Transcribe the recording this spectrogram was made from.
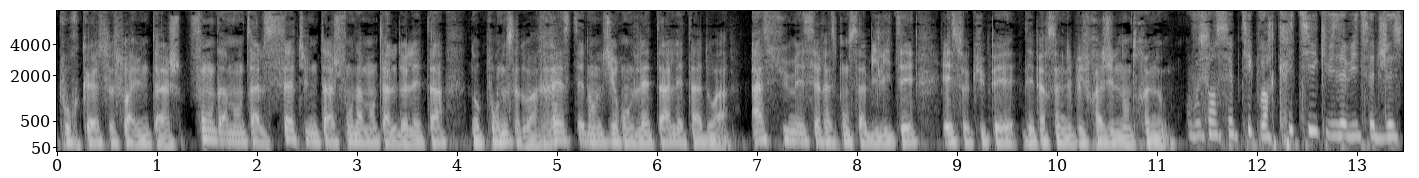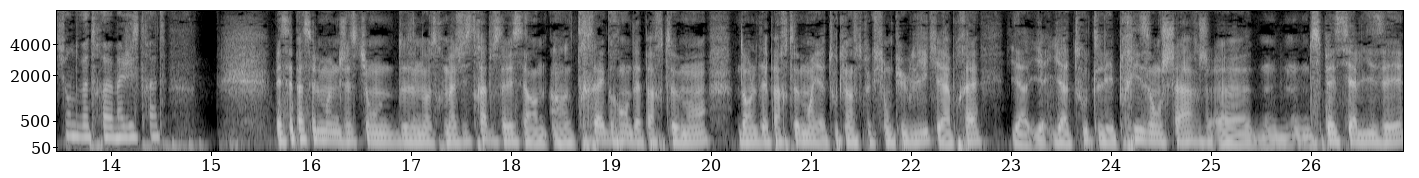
pour que ce soit une tâche fondamentale, c'est une tâche fondamentale de l'État. Donc pour nous, ça doit rester dans le giron de l'État. L'État doit assumer ses responsabilités et s'occuper des personnes les plus fragiles d'entre nous. Vous sent sceptique, voire critique vis-à-vis de cette gestion de votre magistrate? Mais c'est pas seulement une gestion de notre magistrat. Vous savez, c'est un, un, très grand département. Dans le département, il y a toute l'instruction publique et après, il y a, il y a toutes les prises en charge euh, spécialisées,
